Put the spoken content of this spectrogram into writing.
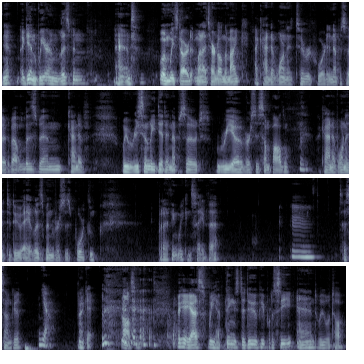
Yeah. Again, we are in Lisbon, and when we started, when I turned on the mic, I kind of wanted to record an episode about Lisbon. Kind of, we recently did an episode Rio versus Sao Paulo. I kind of wanted to do a Lisbon versus Porto, but I think we can save that. Mm, Does that sound good? yeah. Okay. Awesome. okay, guys, we have things to do, people to see, and we will talk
